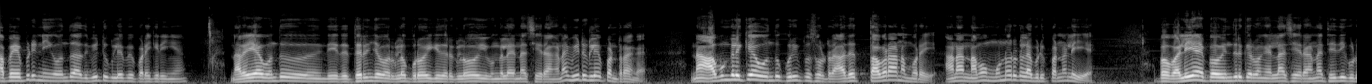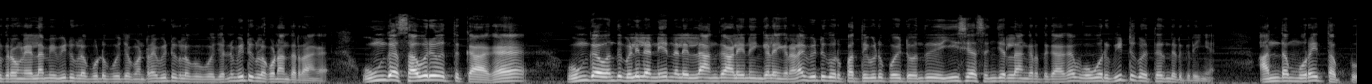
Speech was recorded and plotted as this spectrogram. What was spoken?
அப்போ எப்படி நீங்கள் வந்து அது வீட்டுக்குள்ளே போய் படைக்கிறீங்க? நிறைய வந்து இந்த இது தெரிஞ்சவர்களோ புரோகிதர்களோ இவங்களாம் என்ன செய்கிறாங்கன்னா வீட்டுக்குள்ளேயே பண்ணுறாங்க நான் அவங்களுக்கே வந்து குறிப்பு சொல்கிறேன் அது தவறான முறை. ஆனால் நம்ம முன்னோர்கள் அப்படி பண்ணலையே. இப்போ வழியாக இப்போ வந்திருக்கிறவங்க எல்லாம் செய்கிறாங்கன்னா திதி கொடுக்குறவங்க எல்லாமே வீட்டுக்குள்ளே போட்டு பூஜை பண்ணுறேன் வீட்டுக்குள்ளே போய் பூஜை வீட்டுக்குள்ளே கொண்டாந்துடுறாங்க. உங்கள் சௌரியத்துக்காக உங்கள் வந்து வெளியில் நீர்நிலையில் அங்கே அலையணும் இங்கே அலைங்கிறனால வீட்டுக்கு ஒரு பத்து வீடு போயிட்டு வந்து ஈஸியாக செஞ்சிடலாங்கிறதுக்காக ஒவ்வொரு வீட்டுக்குள்ளே தேர்ந்தெடுக்கிறீங்க. அந்த முறை தப்பு.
